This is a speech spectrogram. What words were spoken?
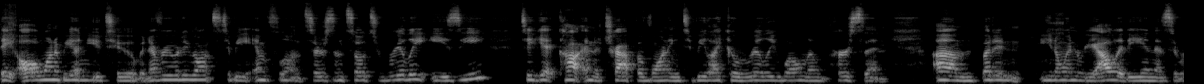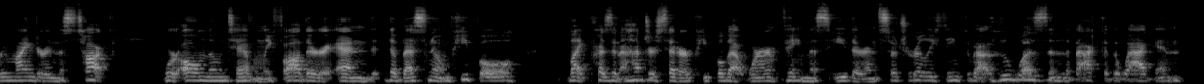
they all want to be on youtube and everybody wants to be influencers and so it's really easy to get caught in a trap of wanting to be like a really well-known person um, but in you know in reality and as a reminder in this talk we're all known to heavenly father and the best known people like President Hunter said, are people that weren't famous either. And so to really think about who was in the back of the wagon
